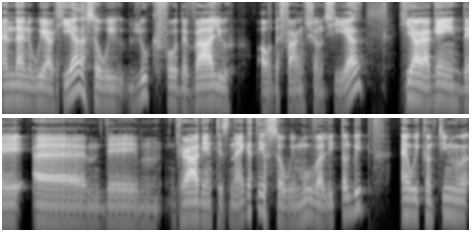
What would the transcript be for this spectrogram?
And then we are here so we look for the value of the functions here. Here again the um, the um, gradient is negative so we move a little bit and we continue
